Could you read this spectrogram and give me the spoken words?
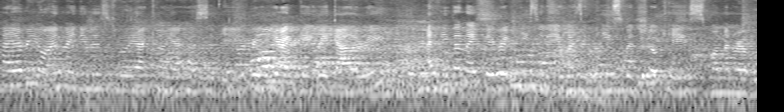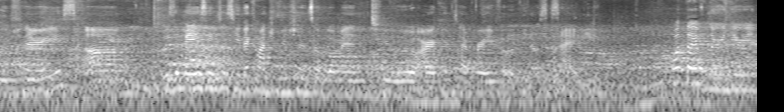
Hi everyone, my name is Julia Calleja Saubier. We're here at Gateway Gallery. I think that my favorite piece today was a piece which showcased women revolutionaries. Um, it was amazing to see the contributions of women to our contemporary Filipino society. What I've learned here in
